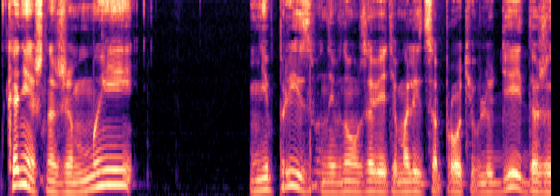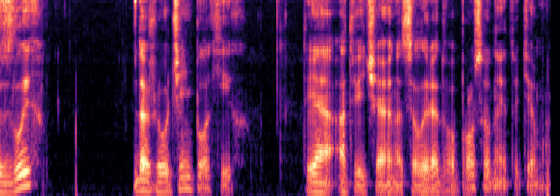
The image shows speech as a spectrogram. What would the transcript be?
Конечно же, мы не призваны в Новом Завете молиться против людей, даже злых, даже очень плохих. Я отвечаю на целый ряд вопросов на эту тему.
